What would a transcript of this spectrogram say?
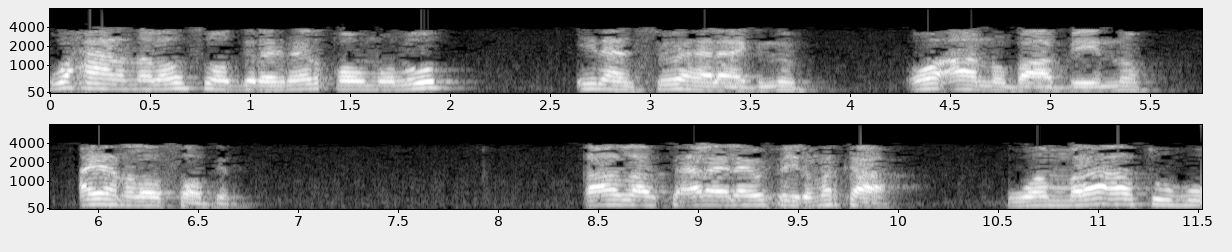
Waxaana naloo soo diray reer qowmu luut inaan soo halaagno oo aanu baabiinno. Ayaa naloo soo diray. Qaala allahu tacala ilahi wuxuu yidhi markaa wamra'atuhu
